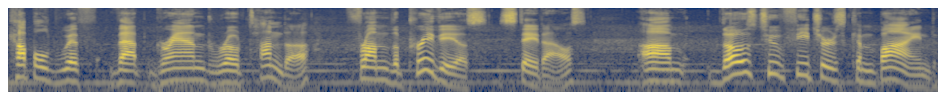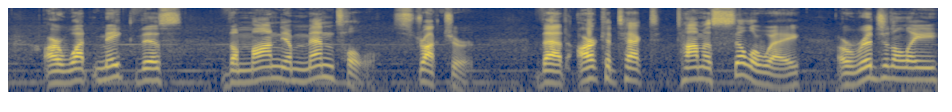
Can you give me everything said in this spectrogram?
coupled with that grand rotunda from the previous State House, um, those two features combined are what make this the monumental structure that architect Thomas Silloway originally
